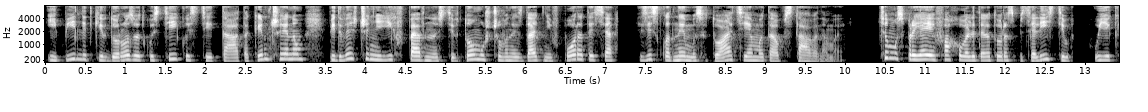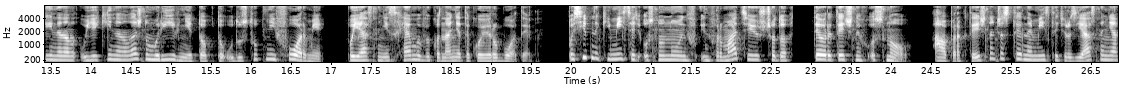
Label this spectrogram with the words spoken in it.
і підлітків до розвитку стійкості та таким чином підвищення їх впевненості в тому, що вони здатні впоратися зі складними ситуаціями та обставинами. Цьому сприяє фахова література спеціалістів, у якій на у якій на належному рівні, тобто у доступній формі, пояснені схеми виконання такої роботи. Посібники містять основну інформацію щодо теоретичних основ, а практична частина містить роз'яснення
